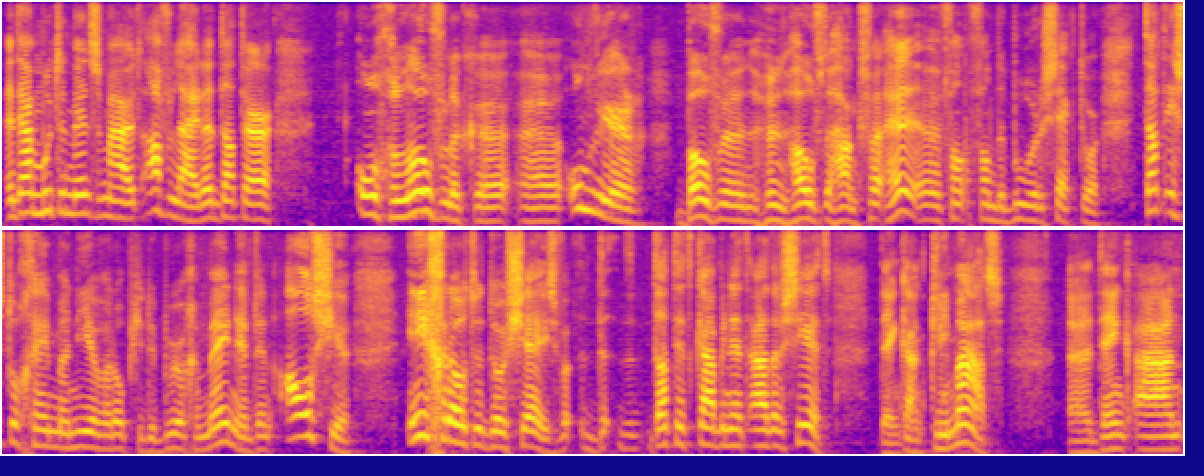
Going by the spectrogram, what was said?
En daar moeten mensen maar uit afleiden dat er ongelooflijke eh, onweer boven hun hoofden hangt van, eh, van, van de boerensector. Dat is toch geen manier waarop je de burger meeneemt. En als je in grote dossiers dat dit kabinet adresseert, denk aan klimaat. eh, denk aan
